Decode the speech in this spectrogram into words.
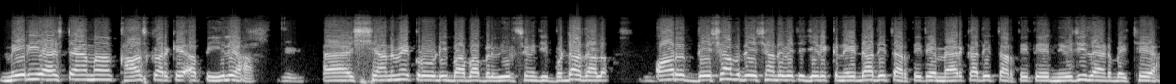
ਮੇਰੀ ਇਸ ਟਾਈਮ ਖਾਸ ਕਰਕੇ ਅਪੀਲ ਆ ਅਹ 96 ਕਰੋੜੀ ਬਾਬਾ ਬਲਵੀਰ ਸਿੰਘ ਜੀ ਬੁੱਢਾ ਦਲ ਔਰ ਦੇਸ਼ਾਂ ਵਿਦੇਸ਼ਾਂ ਦੇ ਵਿੱਚ ਜਿਹੜੇ ਕੈਨੇਡਾ ਦੀ ਧਰਤੀ ਤੇ ਅਮਰੀਕਾ ਦੀ ਧਰਤੀ ਤੇ ਨਿਊਜ਼ੀਲੈਂਡ ਬੈਠੇ ਆ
